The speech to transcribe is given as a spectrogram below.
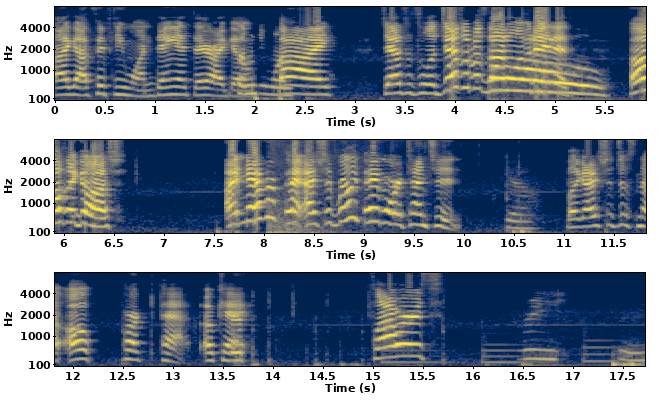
I got 51. Dang it, there I go. 71. Bye. Jasmine's eli- Jasmine was not eliminated. Oh, Oh my gosh. I never pay. I should really pay more attention. yeah. Like, I should just know. Oh, parked path. Okay. Yep. Flowers. Three. three.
